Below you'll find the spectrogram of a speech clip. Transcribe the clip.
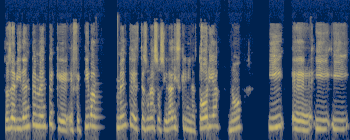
Entonces, evidentemente que efectivamente esta es una sociedad discriminatoria, ¿no? Y, eh, y,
